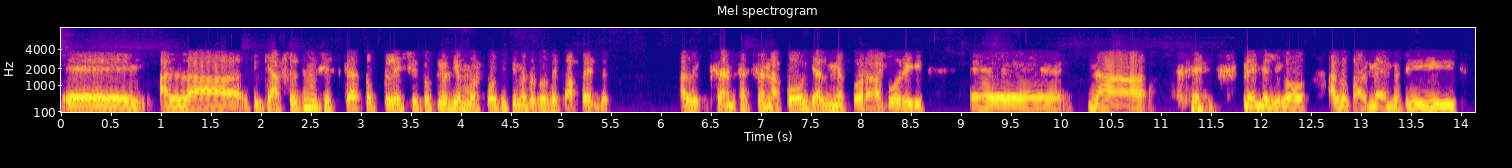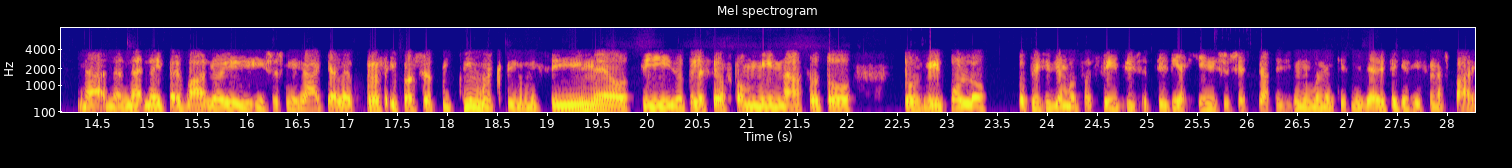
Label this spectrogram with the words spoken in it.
Ε, αλλά και αυτό ήταν ουσιαστικά το πλαίσιο το οποίο διαμορφώθηκε μετά το 2015. Αλλά θα ξαναπώ για άλλη μια φορά, μπορεί ε, να να είμαι λίγο αλλοπαρμένος ή να, να, να, να υπερβάλλω ίσως λιγάκι, αλλά η προσωπική μου εκτίμηση είναι ότι το τελευταίο αυτό μήνα αυτό το, το δίπολο το οποίο έχει διαμορφωθεί της διαχείρισης ουσιαστικά αυτής της μνημονιακής μιζέρια έχει αρχίσει να σπάει.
